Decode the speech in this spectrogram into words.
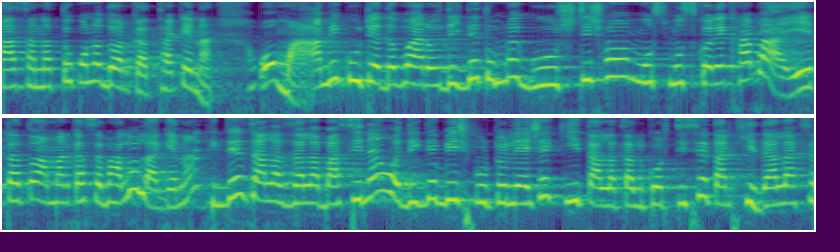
মাছ আনার তো কোনো দরকার থাকে না। ও মা, আমি কুটে দেবো আর ওই দিক দিয়ে তোমরা গুষ্টি সহ মুসমুস করে খাবা। এটা তো আমার কাছে ভালো লাগে না। দিক দিয়ে জ্বালা জ্বালা বাসি না। ওই দিক দিয়ে বিষ পুটুলি এসে কি তালাতাল করতেছে? তার খিদা লাগছে,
